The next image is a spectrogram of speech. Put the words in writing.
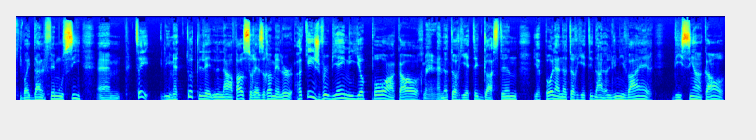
qui va être dans le film aussi. Euh, tu sais, ils mettent toute l'emphase sur Ezra Miller. OK, je veux bien, mais il n'y a pas encore ben. la notoriété de Gustin. Il n'y a pas la notoriété dans l'univers d'ici encore.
